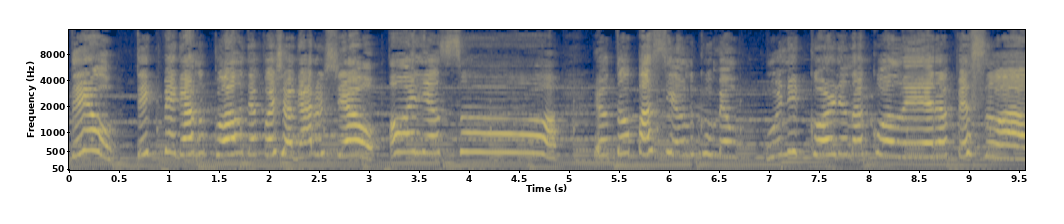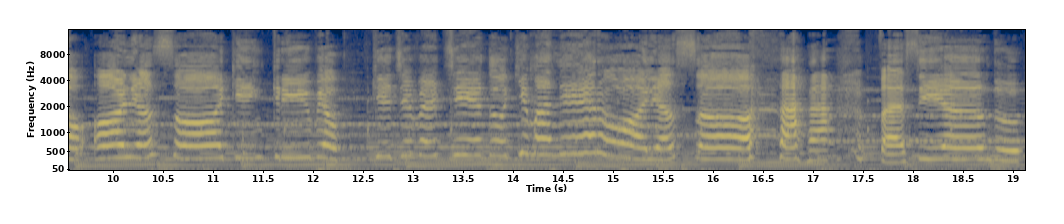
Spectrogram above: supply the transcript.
Deu! Tem que pegar no colo e depois jogar no chão. Olha só! Eu tô passeando com o meu unicórnio na coleira, Que divertido, que maneiro, olha só. Passeando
